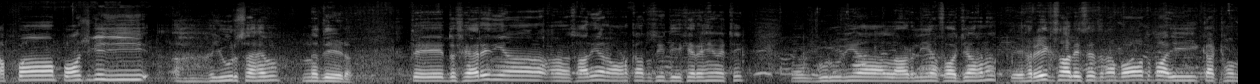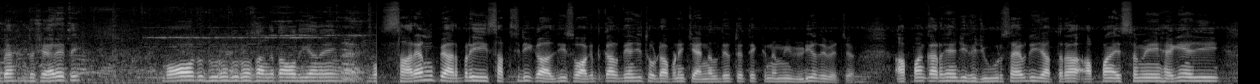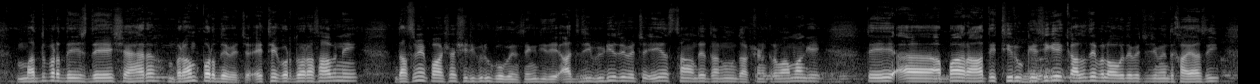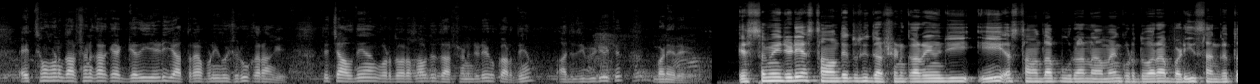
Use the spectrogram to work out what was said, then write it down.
ਆਪਾਂ ਪਹੁੰਚ ਗਏ ਜੀ ਹਜੂਰ ਸਾਹਿਬ, ਨਦੇੜ। ਤੇ ਦੁਸ਼ਹਿਰੇ ਦੀਆਂ ਸਾਰੀਆਂ ਰੌਣਕਾਂ ਤੁਸੀਂ ਦੇਖ ਰਹੇ ਹੋ ਇੱਥੇ। ਗੁਰੂ ਦੀਆਂ ਲਾਡਲੀਆਂ ਫੌਜਾਂ, ਹਨ? ਤੇ ਹਰੇਕ ਸਾਲ ਇਸੇ ਤਰ੍ਹਾਂ ਬਹੁਤ ਭਾਰੀ ਇਕੱਠ ਹੁੰਦਾ ਦੁਸ਼ਹਿਰੇ ਤੇ। ਬਹੁਤ ਦੂਰੋਂ ਦੂਰੋਂ ਸੰਗਤਾਂ ਆਉਂਦੀਆਂ ਨੇ। ਸਾਰਿਆਂ ਨੂੰ ਪਿਆਰ ਭਰੀ ਸਤਿ ਸ੍ਰੀ ਅਕਾਲ ਜੀ। ਸਵਾਗਤ ਕਰਦੇ ਹਾਂ ਜੀ ਤੁਹਾਡਾ ਆਪਣੇ ਚੈਨਲ ਦੇ ਉੱਤੇ ਤੇ ਇੱਕ ਨਵੀਂ ਵੀਡੀਓ ਦੇ ਵਿੱਚ। ਆਪਾਂ ਕਰ ਰਹੇ ਹਾਂ ਜੀ ਹਜੂਰ ਸਾਹਿਬ ਦੀ ਯਾਤਰਾ। ਆਪਾਂ ਇਸ ਸਮੇਂ ਹੈਗੇ ਹਾਂ ਜੀ ਮੱਧ ਪ੍ਰਦੇਸ਼ ਦੇ ਸ਼ਹਿਰ ਬ੍ਰਹਮਪੁਰ ਦੇ ਵਿੱਚ। ਇੱਥੇ ਗੁਰਦੁਆਰਾ ਸਾਹਿਬ ਨੇ 10ਵੇਂ ਪਾਤਸ਼ਾਹ ਸ੍ਰੀ ਗੁਰੂ ਗੋਬਿੰਦ ਸਿੰਘ ਜੀ ਦੇ। ਅੱਜ ਦੀ ਵੀਡੀਓ ਦੇ ਵਿੱਚ ਇਹ ਸਥਾਨ ਦੇ ਤੁਹਾਨੂੰ ਦਰਸ਼ਨ ਕਰਵਾਵਾਂਗੇ। ਤੇ ਆਪਾਂ ਰਾਤ ਇੱਥੇ ਹੀ ਰੁਕੇ ਸੀਗੇ। ਕੱਲ ਦੇ ਵਲੌਗ ਦੇ ਵਿੱਚ ਜਿਵੇਂ ਦਿਖਾਇਆ ਸੀ, ਇੱਥੋਂ ਹੁਣ ਦਰਸ਼ਨ ਕਰਕੇ ਅੱਗੇ ਦੀ ਜਿਹੜੀ ਯਾਤਰਾ ਆਪਣੀ ਉਹ ਸ਼ੁਰੂ ਕਰਾਂਗੇ। ਤੇ ਚੱਲਦੇ ਹਾਂ ਗੁਰਦੁਆਰਾ ਸਾਹਿਬ ਦੇ ਦਰਸ਼ਨ ਜਿਹੜੇ ਉਹ ਕਰਦੇ ਹਾਂ। ਅੱਜ ਦੀ ਵੀਡੀਓ 'ਚ ਬਣੇ ਰਹੋ। ਇਸ ਸਮੇਂ ਜਿਹੜੇ ਅਸਥਾਨ ਤੇ ਤੁਸੀਂ ਦਰਸ਼ਨ ਕਰ ਰਹੇ ਹੋ ਜੀ, ਇਹ ਅਸਥਾਨ ਦਾ ਪੂਰਾ ਨਾਮ ਹੈ ਗੁਰਦੁਆਰਾ ਬੜੀ ਸੰਗਤ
